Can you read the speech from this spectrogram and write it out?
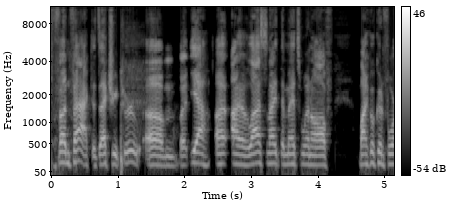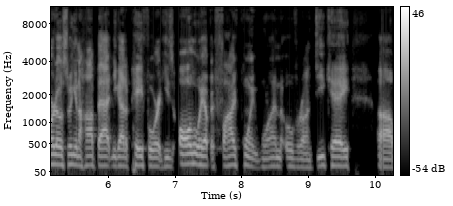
fun fact, it's actually true. Um, but yeah, I, I, last night the Mets went off. Michael Conforto swinging a hot bat, and you got to pay for it. He's all the way up at 5.1 over on DK. Uh,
